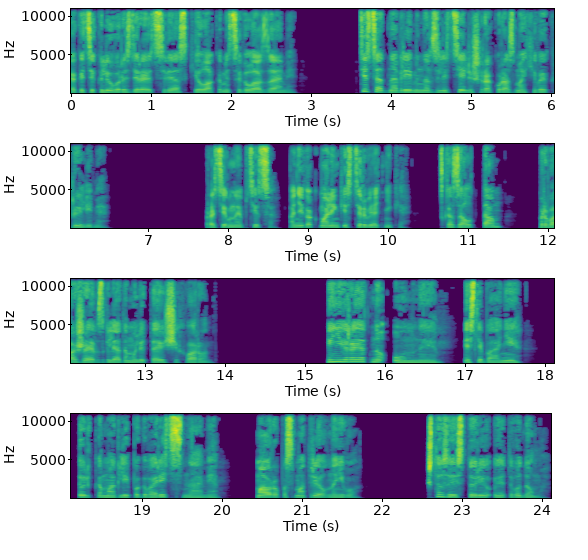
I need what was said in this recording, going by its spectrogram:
Как эти клювы раздирают связки, лакомятся глазами. Птицы одновременно взлетели, широко размахивая крыльями. «Противная птица. Они как маленькие стервятники», — сказал Там, провожая взглядом улетающих ворон. «И невероятно умные, если бы они только могли поговорить с нами. Мауро посмотрел на него. Что за история у этого дома?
